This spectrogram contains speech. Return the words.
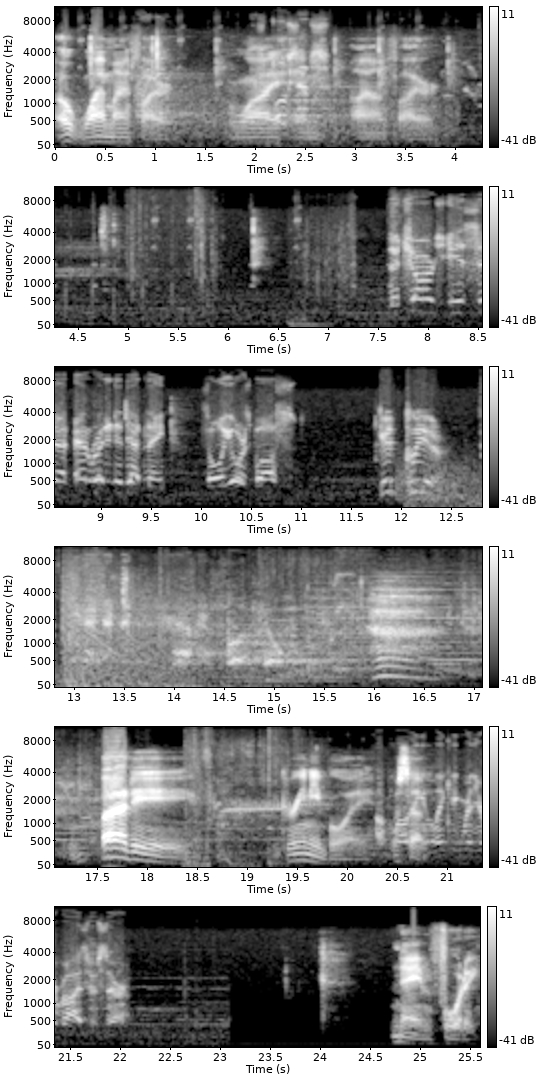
Oh, why am I on fire? Why am I on fire? The charge is set and ready to detonate. It's all yours, boss. Get clear! Buddy! Greeny boy. What's up? linking with your visor, sir. Name 40.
